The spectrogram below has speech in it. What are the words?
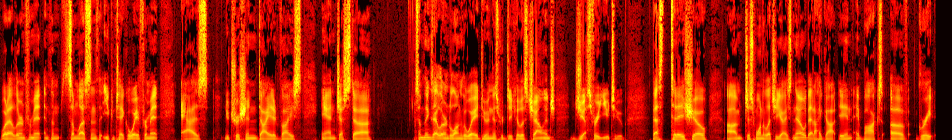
what I learned from it, and some, some lessons that you can take away from it as nutrition, diet advice, and just uh, some things I learned along the way doing this ridiculous challenge just for YouTube. That's today's show. Um, just want to let you guys know that I got in a box of great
